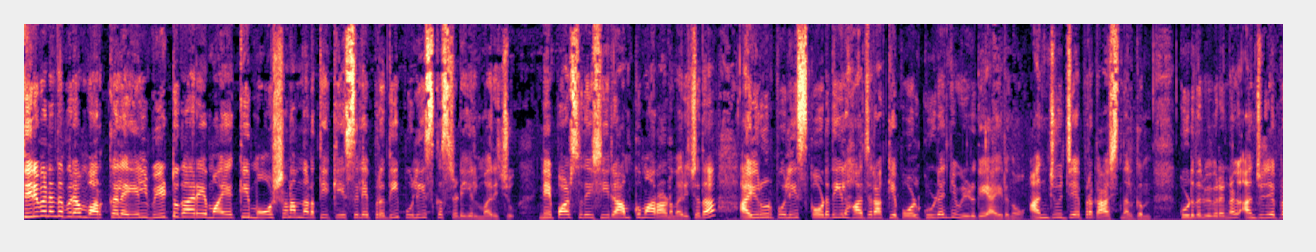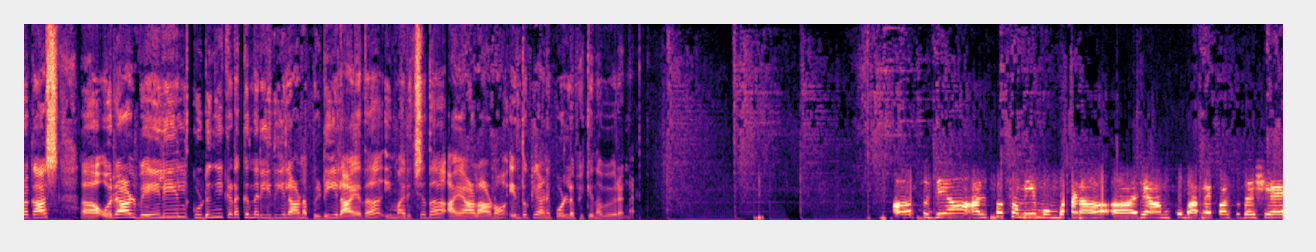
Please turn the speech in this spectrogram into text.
തിരുവനന്തപുരം വർക്കലയിൽ വീട്ടുകാരെ മയക്കി മോഷണം നടത്തിയ കേസിലെ പ്രതി പോലീസ് കസ്റ്റഡിയിൽ മരിച്ചു. നേപ്പാൾ സ്വദേശി രാംകുമാറാണ് മരിച്ചത്. അയിരൂർ പോലീസ് കോടതിയിൽ ഹാജരാക്കിയപ്പോൾ കുഴഞ്ഞു വീഴുകയായിരുന്നു. അഞ്ജു ജയപ്രകാശ് നൽകും. കൂടുതൽ വിവരങ്ങൾ അഞ്ജു ജയപ്രകാശ് ഒരാൾ വേലിയിൽ കുടുങ്ങിക്കിടക്കുന്ന രീതിയിലാണ് പിടിയിലായത്. ഈ മരിച്ചത് അയാളാണോ? എന്തൊക്കെയാണ് ഇപ്പോൾ ലഭിക്കുന്ന വിവരങ്ങൾ? സുജയ അല്പസമയം മുമ്പാണ് രാംകുമാർ നേപ്പാൾ സ്വദേശിയായ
